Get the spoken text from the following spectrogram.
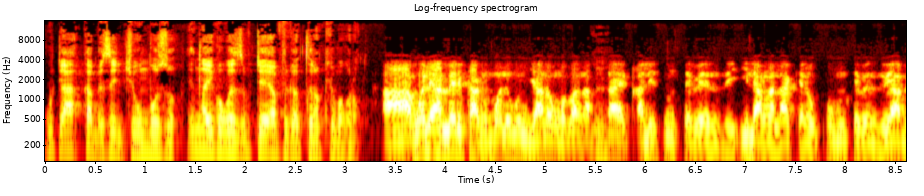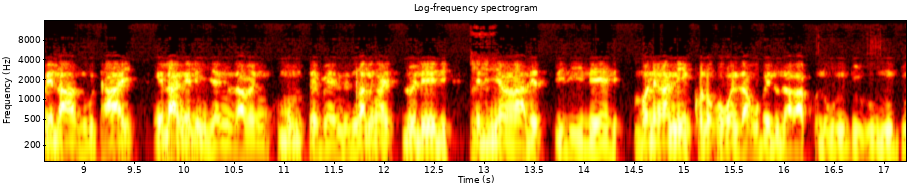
ukuthi ahambe sentshiya umbuso enxa yikho kwenza ukuthi e-afrika kucina kuhluba khonokho ah kwele america ngibone kunjalo ngoba namhla mm. eqalisa umsebenzi ilanga lakhe lokuphuma umsebenzi uyabelazi ukuthi hhayi ngelanga elinje ngizabe ngiphuma umsebenzi nxa lingayisilo leli mm. elinyanga lesibili yileli mbone ngani khonokho kwenza kube lula kakhulu umuntu umuntu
